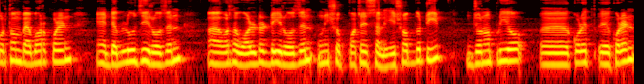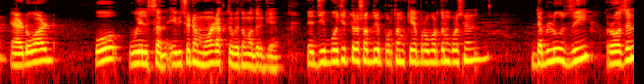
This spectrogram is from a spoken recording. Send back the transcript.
প্রথম ব্যবহার করেন ডব্লিউ জি রোজেন অর্থাৎ ওয়াল্টার ডি রোজেন উনিশশো পঁচাশি সালে। এই শব্দটি জনপ্রিয় করে করেন অ্যাডওয়ার্ড ও উইলসন এই বিষয়টা মনে রাখতে হবে তোমাদেরকে। যে জীববৈচিত্র্য শব্দটি প্রথম কে প্রবর্তন করেছিলেন? ডাব্লিউ জি রোজেন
